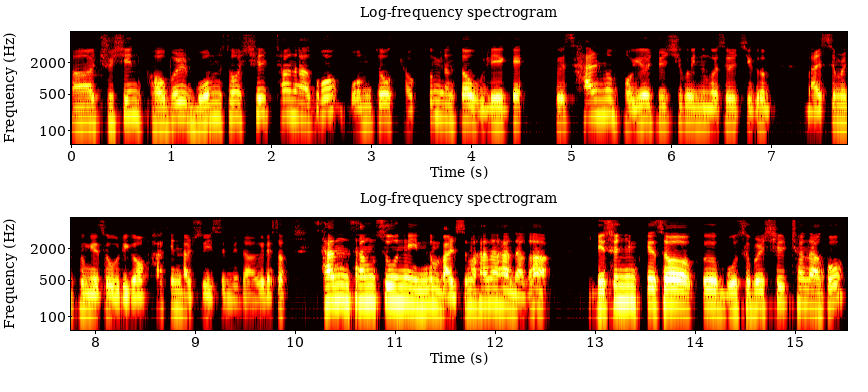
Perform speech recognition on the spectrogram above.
어, 주신 법을 몸소 실천하고 몸소 겪으면서 우리에게 그 삶을 보여주시고 있는 것을 지금 말씀을 통해서 우리가 확인할 수 있습니다. 그래서 산상수훈에 있는 말씀 하나하나가 예수님께서 그 모습을 실천하고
